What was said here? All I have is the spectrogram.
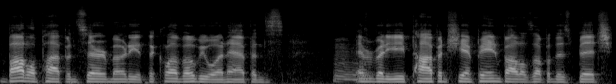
bottle popping ceremony at the club Obi Wan happens. Mhm. Everybody be popping champagne bottles up with this bitch,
